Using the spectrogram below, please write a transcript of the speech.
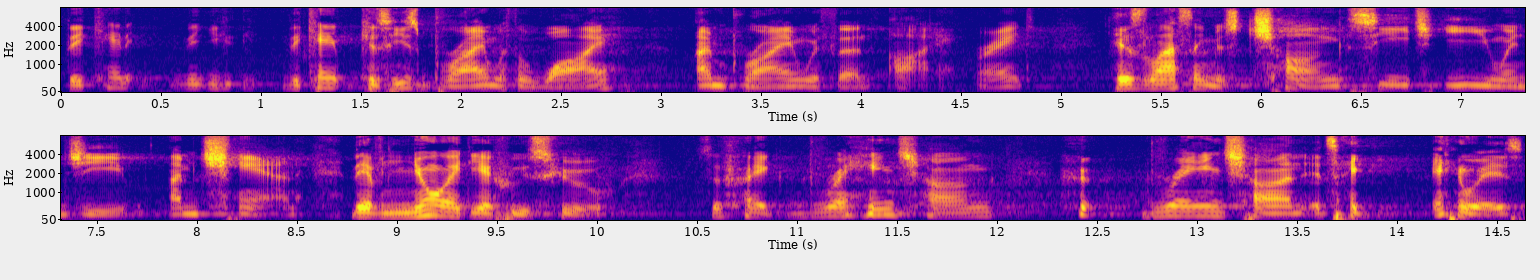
they can't, they, they can't, because he's Bryan with a Y, I'm Brian with an I, right? His last name is Chung, C H E U N G. I'm Chan. They have no idea who's who. So, like, Brain Chung, Brain Chan, it's like, anyways,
